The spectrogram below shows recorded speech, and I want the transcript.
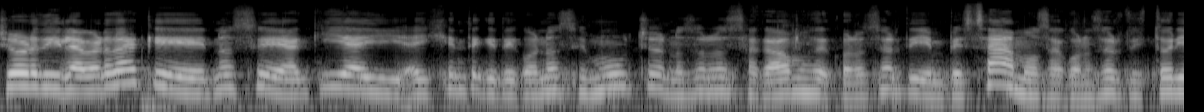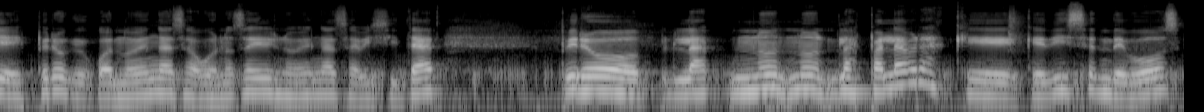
Jordi, la verdad que, no sé, aquí hay, gente que te conoce mucho, nosotros acabamos de conocerte y empezamos a conocer tu historia y espero que cuando vengas a Buenos Aires nos vengas a visitar, pero las palabras que, dicen de vos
